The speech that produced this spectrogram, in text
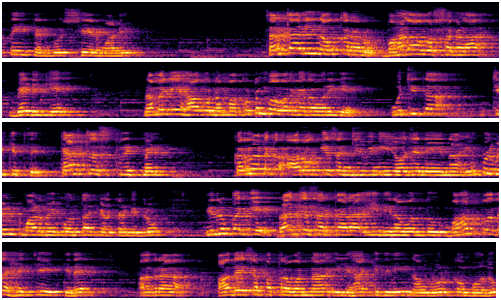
ಸ್ನೇಹಿತರಿಗೂ ಶೇರ್ ಮಾಡಿ. ಸರ್ಕಾರಿ ನೌಕರರು ಬಹಳ ವರ್ಷಗಳ ಬೇಡಿಕೆ. ನಮಗೆ ಹಾಗೂ ನಮ್ಮ ಕುಟುಂಬ ವರ್ಗದವರಿಗೆ ಉಚಿತ ಚಿಕಿತ್ಸೆ, ಕ್ಯಾಶ್ಲೆಸ್ ಟ್ರೀಟ್ಮೆಂಟ್ ಕರ್ನಾಟಕ ಆರೋಗ್ಯ ಸಂಜೀವಿನಿ ಯೋಜನೆಯನ್ನು ಇಂಪ್ಲಿಮೆಂಟ್ ಮಾಡಬೇಕು ಅಂತ ಕೇಳ್ಕೊಂಡಿದ್ರು. ಇದ್ರ ಬಗ್ಗೆ ರಾಜ್ಯ ಸರ್ಕಾರ ಈ ದಿನ ಒಂದು ಮಹತ್ವದ ಹೆಜ್ಜೆ ಇಟ್ಟಿದೆ. ಅದರ ಆದೇಶ ಪತ್ರವನ್ನು ಇಲ್ಲಿ ಹಾಕಿದ್ದೀನಿ, ನಾವು ನೋಡ್ಕೊಬೋದು.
